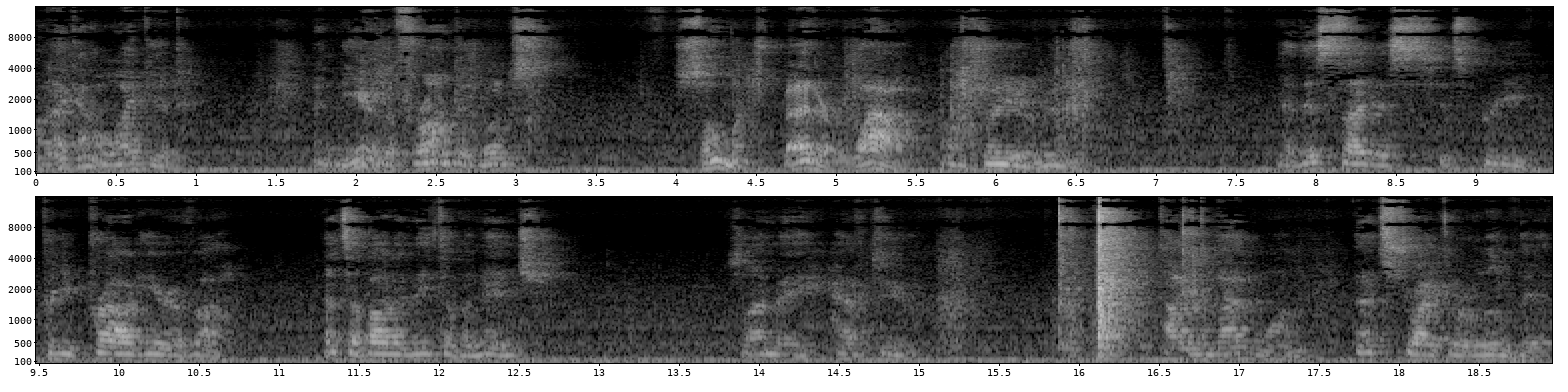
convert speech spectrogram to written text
but I kind of like it. And near the front, it looks so much better. Wow. I'll show you in a minute. Yeah, this side is, is pretty, pretty proud here of, uh, that's about an eighth of an inch. So I may have to tighten that one, that striker a little bit.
